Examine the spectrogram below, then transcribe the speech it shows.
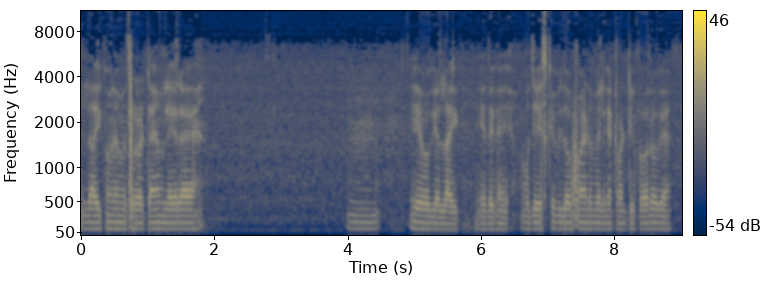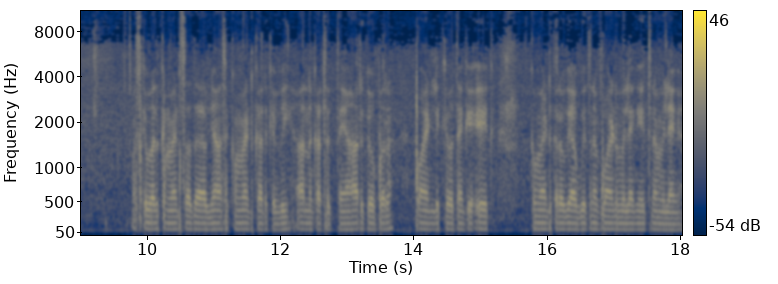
लाइक होने में थोड़ा टाइम ले रहा है। हम्म, ये हो गया लाइक ये देखें, मुझे इसके भी दो पॉइंट मिल गए ट्वेंटी फोर हो गए। उसके बाद कमेंट्स आता है, आप यहाँ से कमेंट करके भी अर्न कर सकते हैं। हर के ऊपर पॉइंट लिखे होते हैं कि एक कमेंट करोगे, आपको इतने पॉइंट मिलेंगे, इतने मिलेंगे।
